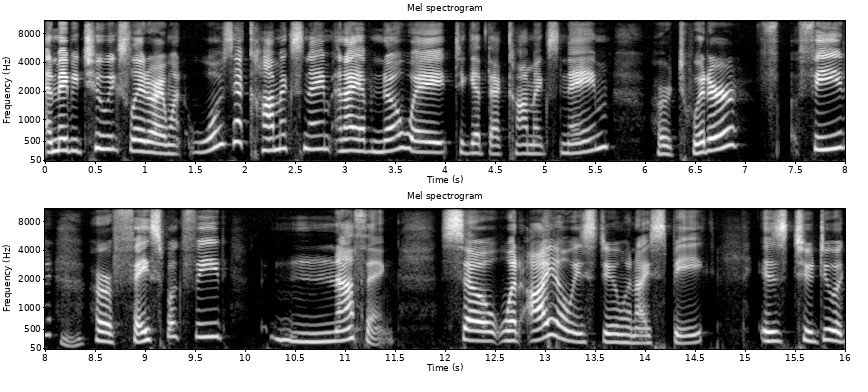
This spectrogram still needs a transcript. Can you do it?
And maybe two weeks later, I went, what was that comic's name? And I have no way to get that comic's name, her Twitter f- feed, her Facebook feed, nothing. So, what I always do when I speak is to do a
